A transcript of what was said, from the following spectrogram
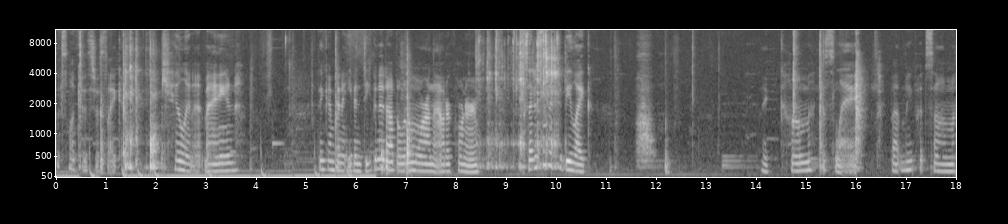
This look is just like killing it, man. I think I'm gonna even deepen it up a little more on the outer corner because I just want it to be like like come to slay. But let me put some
